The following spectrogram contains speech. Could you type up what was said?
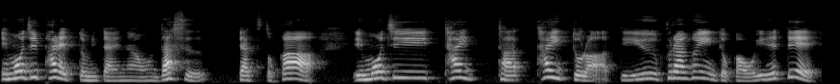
絵文字パレットみたいなのを出すやつとか、絵文字タイタタイトラーっていうプラグインとかを入れて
